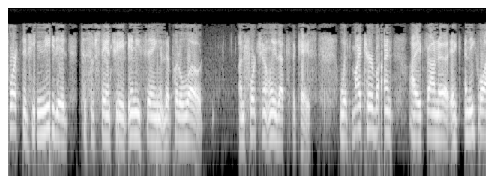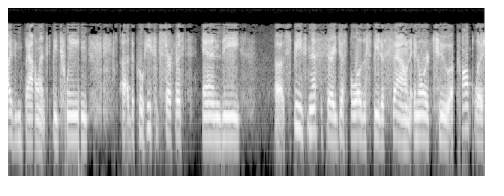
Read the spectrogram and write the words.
torque that he needed to substantiate anything that put a load. Unfortunately, that's the case. With my turbine, I found a, a, an equalizing balance between uh, the cohesive surface and the uh, speeds necessary just below the speed of sound in order to accomplish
